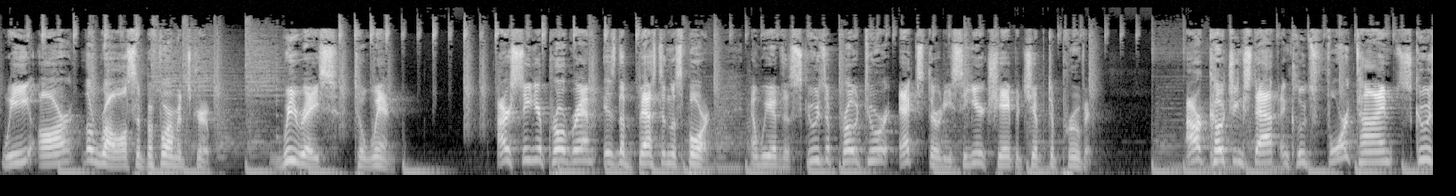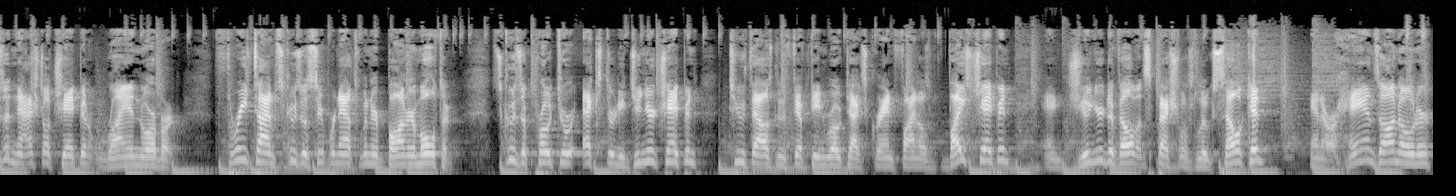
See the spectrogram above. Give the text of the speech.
We are the Rolison Performance Group. We race to win. Our senior program is the best in the sport, and we have the SKUSA Pro Tour X30 Senior Championship to prove it. Our coaching staff includes four time SKUSA national champion Ryan Norberg, three time SKUSA Supernats winner Bonner Moulton, SKUSA Pro Tour X30 Junior Champion, 2015 Rotax Grand Finals Vice Champion, and Junior Development Specialist Luke Selliken, and our hands on owner,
